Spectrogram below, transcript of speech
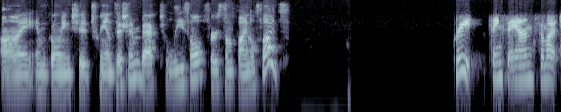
I am going to transition back to Liesl for some final slides. Great. Thanks, Anne, so much.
